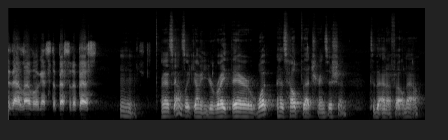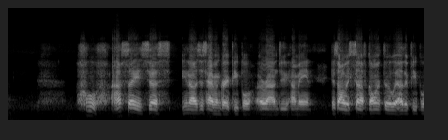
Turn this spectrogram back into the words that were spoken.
to that level against the best of the best. Mm-hmm. And it sounds like, I mean, you're right there. What has helped that transition to the NFL now? I'll say it's just, you know, just having great people around you. I mean, it's always tough going through with other people.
